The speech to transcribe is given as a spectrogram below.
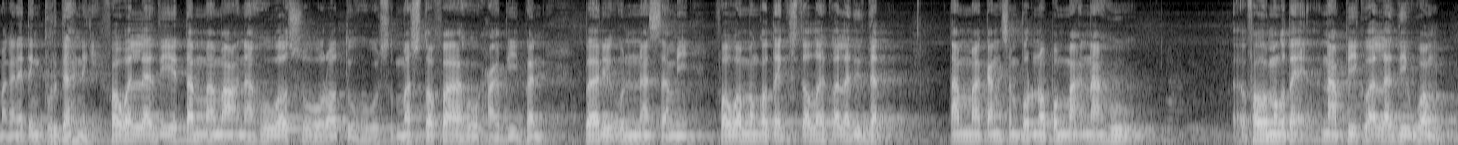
makanya ting burdah niki. Fawalladhi tamma ma'nahu wa suratuhu sumastafahu habiban bariun nasami. Fa wa mangko ta Gusti Allah iku alladzi zat tamma kang sempurna pemaknahu. Fa wa mangko nabi ku alladzi wong.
